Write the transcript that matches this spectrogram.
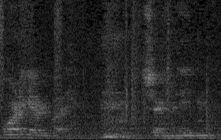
Good morning, everybody. Chairman Eden,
